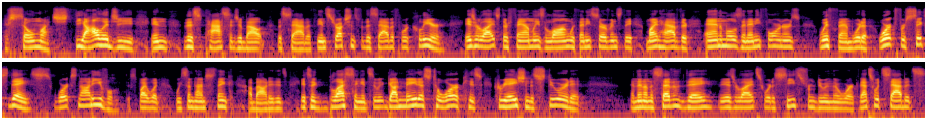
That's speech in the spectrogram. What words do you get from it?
There's so much theology in this passage about the Sabbath. The instructions for the Sabbath were clear. Israelites, their families, along with any servants they might have, their animals, and any foreigners with them, were to work for six days. Work's not evil, despite what we sometimes think about it. It's, it's a blessing. It's, God made us to work, His creation, to steward it. And then on the seventh day, the Israelites were to cease from doing their work. That's what Sabbath,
